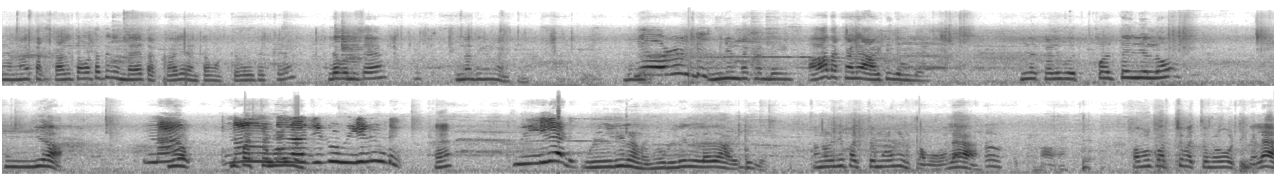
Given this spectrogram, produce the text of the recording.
നമ്മളെ തക്കാളി തോട്ടത്തിൽ ഉണ്ടായ തക്കാളി കേട്ടോ മക്കൾ ഇതൊക്കെ. എന്താ പൊന്നിച്ചേ. ഇന്നധികം കഴിക്കണം. ഇനി എന്തൊക്കെ ഉണ്ട്? ആ തക്കാളി ആട്ടിട്ടുണ്ട് ഈ തക്കാളി വെപ്പടുത്തില്ലല്ലോ ഇല്ല പച്ചമുളക് ഏഹ് ഉള്ളിലാണ്. ഉള്ളിലുള്ളതായിട്ടില്ല. ഞങ്ങൾ ഇനി പച്ചമുളക് എടുക്കാൻ പോകും അല്ലേ? ആ. നമ്മൾ കുറച്ച് പച്ചമുളക് പൊട്ടിക്കാം അല്ലേ?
